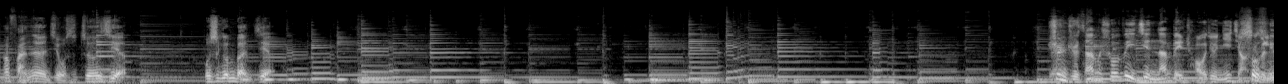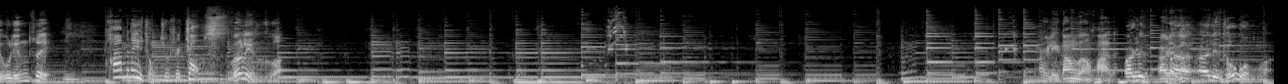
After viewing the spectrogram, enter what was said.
那反正酒是遮戒，不是根本戒。甚至咱们说魏晋南北朝，就你讲这个刘伶醉，他们那种就是照死里喝。里岗文化的，二里二里岗二里头文化，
